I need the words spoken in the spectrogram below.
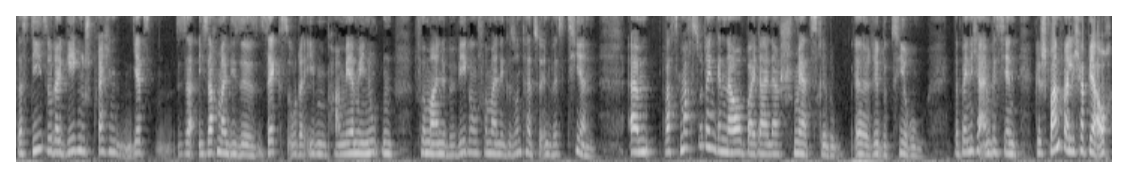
dass die so dagegen sprechen, jetzt, ich sag mal, diese sechs oder eben ein paar mehr Minuten für meine Bewegung, für meine Gesundheit zu investieren. Ähm, was machst du denn genau bei deiner Schmerzreduzierung? Da bin ich ja ein bisschen gespannt, weil ich habe ja auch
